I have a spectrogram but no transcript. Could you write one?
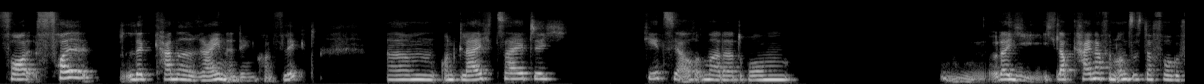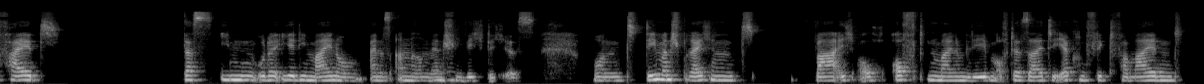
voll, volle Kanne rein in den Konflikt. Ähm, und gleichzeitig geht es ja auch immer darum, oder ich glaube, keiner von uns ist davor gefeit, dass ihm oder ihr die Meinung eines anderen Menschen mhm. wichtig ist. Und dementsprechend war ich auch oft in meinem Leben auf der Seite eher konfliktvermeidend,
